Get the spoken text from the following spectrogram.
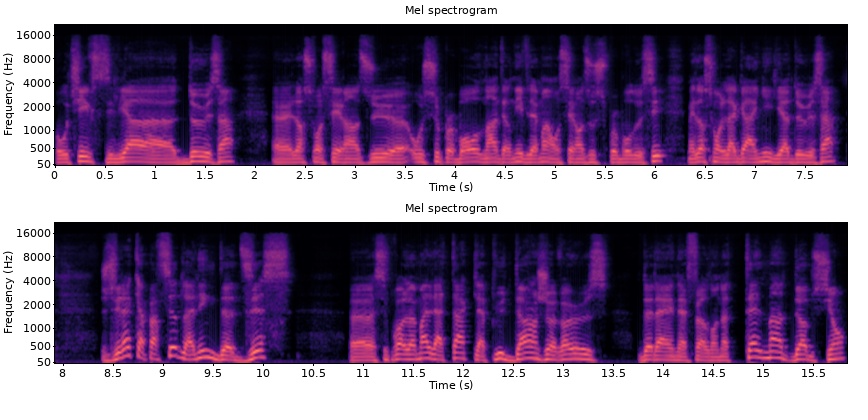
aux Chiefs il y a deux ans. Euh, lorsqu'on s'est rendu euh, au Super Bowl. L'an dernier, évidemment, on s'est rendu au Super Bowl aussi, mais lorsqu'on l'a gagné il y a deux ans. Je dirais qu'à partir de la ligne de 10, c'est probablement l'attaque la plus dangereuse de la NFL. On a tellement d'options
